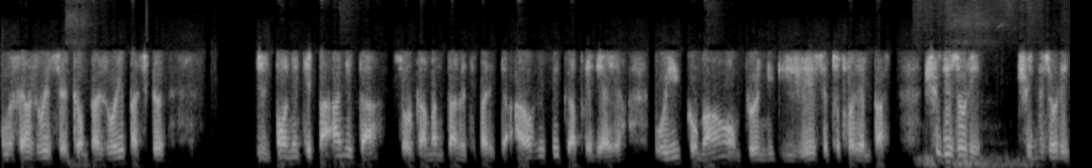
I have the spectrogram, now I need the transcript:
on va faire jouer ceux qui n'ont pas joué parce que il- on n'était pas en état sur le plan mental, on n'était pas en état. Alors, je sais qu'après derrière, oui, comment on peut négliger cette troisième passe? Je suis désolé. Je suis désolé.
